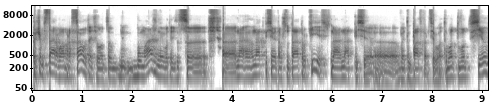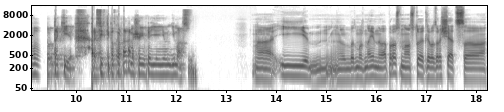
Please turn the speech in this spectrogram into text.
Причем старого образца, вот эти вот бумажные, вот эти с э, на, надписями, там что-то от руки есть на надписи э, в этом паспорте. Вот, вот, вот все вот, такие. Российские паспорта там еще и не, не массовые. А, и, возможно, наивный вопрос, но стоит ли возвращаться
